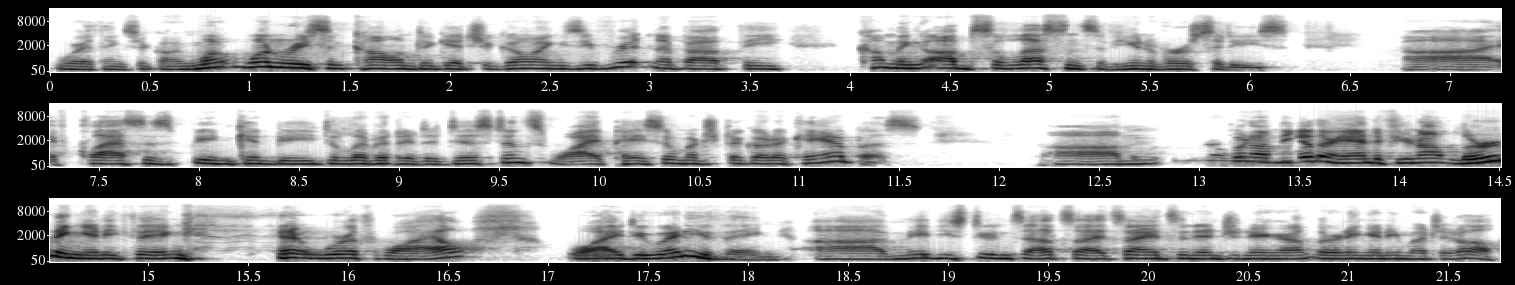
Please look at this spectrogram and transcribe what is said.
where things are going. One, one recent column to get you going is you've written about the coming obsolescence of universities uh, if classes being, can be delivered at a distance, why pay so much to go to campus? Um, but on the other hand, if you're not learning anything worthwhile, why do anything? Uh, maybe students outside science and engineering aren't learning any much at all.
